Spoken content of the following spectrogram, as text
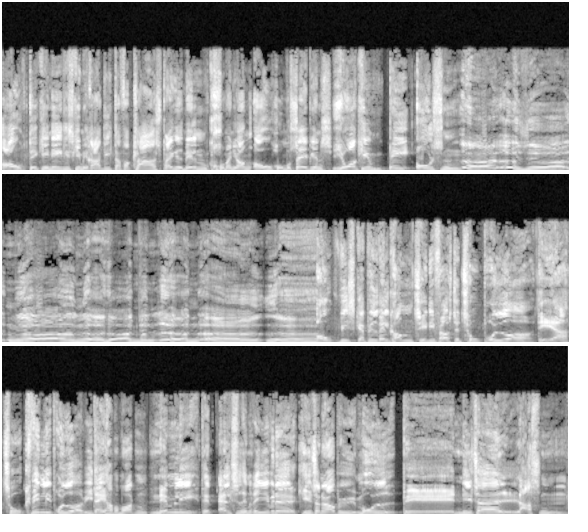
Og det genetiske mirakel, der forklarer springet mellem Cro-Magnon og Homo sapiens, Joachim B. Olsen. Og vi skal byde velkommen til de første to brydere. Det er to kvindelige brydere, vi i dag har på modden. Nemlig den altid henrivende Gita Nørby mod Benita Larsen.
